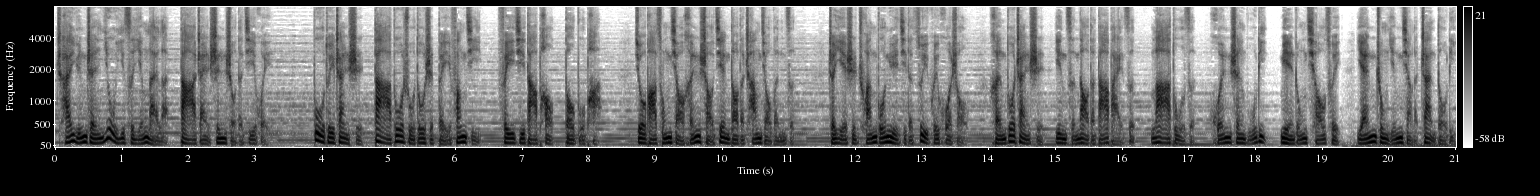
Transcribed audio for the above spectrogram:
柴云振又一次迎来了大展身手的机会。部队战士大多数都是北方籍，飞机大炮都不怕，就怕从小很少见到的长脚蚊子，这也是传播疟疾的罪魁祸首。很多战士因此闹得打摆子、拉肚子、浑身无力、面容憔悴，严重影响了战斗力。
